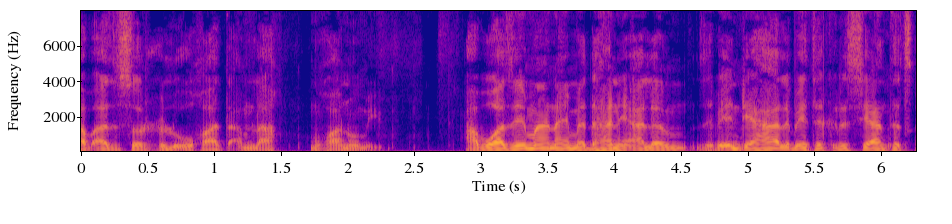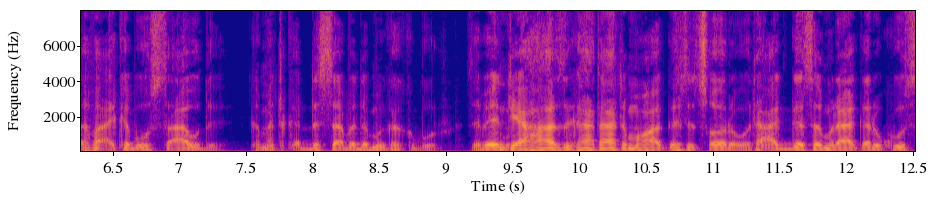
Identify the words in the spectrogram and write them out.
ኣብኣ ዝሰርሑ ልኡኻት ኣምላኽ ምዃኖም እዩ። ኣብ ዋዜማ ናይ መድኃኔ ዓለም ዘበእንቲኣሃ ለቤተ ክርስቲያን ተጸፋእ ከበ ውስተ አውድ ከመ ትቀድስ አበ ደምከ ክቡር ዘበእንቲኣሃ ዝግሃታት መዋቅህ ትጾረ ወተአገሰ ምራቀ ርኩስ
